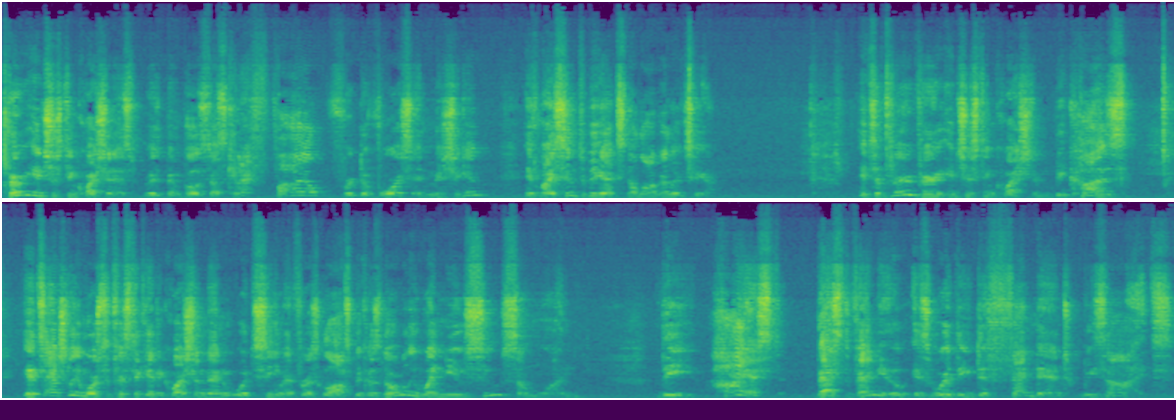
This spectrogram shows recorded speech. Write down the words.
Very interesting question has been posed to us. Can I file for divorce in Michigan if my soon-to-be ex no longer lives here? It's a very, very interesting question because it's actually a more sophisticated question than would seem at first gloss because normally when you sue someone, the highest, best venue is where the defendant resides.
